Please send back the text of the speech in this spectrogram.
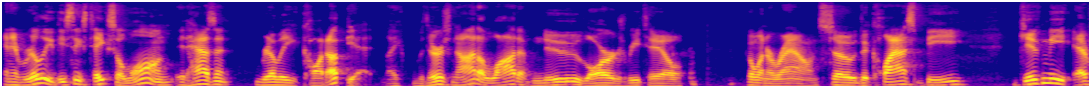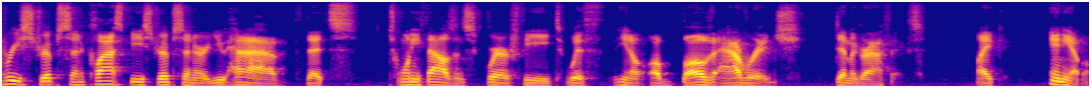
And it really these things take so long, it hasn't really caught up yet. Like there's not a lot of new large retail going around. So the class B, give me every strip center class B strip center you have that's 20,000 square feet with, you know, above average demographics, like any of them.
